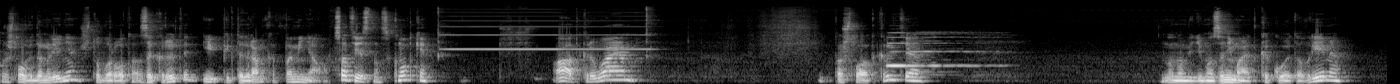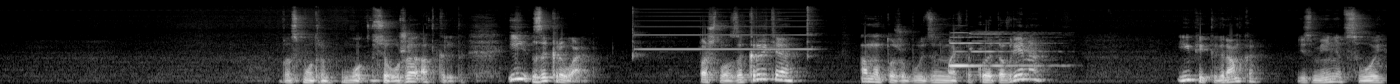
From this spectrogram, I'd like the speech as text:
пришло уведомление, что ворота закрыты и пиктограммка поменяла. Соответственно, с кнопки а открываем. Пошло открытие. Но оно, видимо, занимает какое-то время. Посмотрим. Вот, все, уже открыто. И закрываем. Пошло закрытие. Оно тоже будет занимать какое-то время. И пиктограммка изменит свой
